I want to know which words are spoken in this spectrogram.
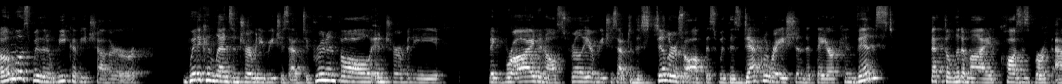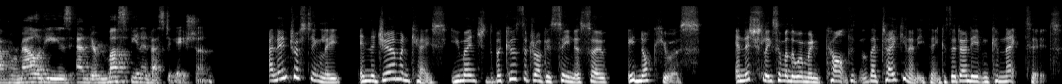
almost within a week of each other, Widukind Lenz in Germany reaches out to Grünenthal in Germany. McBride in Australia reaches out to the distiller's office with this declaration that they are convinced that thalidomide causes birth abnormalities and there must be an investigation. And interestingly, in the German case, you mentioned that because the drug is seen as so innocuous, initially some of the women can't think that they've taken anything because they don't even connect it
